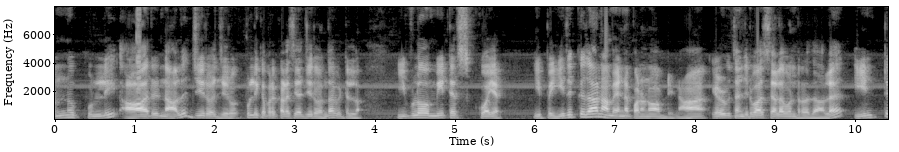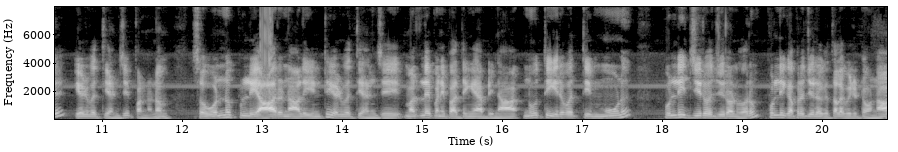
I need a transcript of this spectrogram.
ஒன்று புள்ளி ஆறு நாலு ஜீரோ ஜீரோ. புள்ளிக்கு அப்புறம் கடைசியாக ஜீரோ வந்தால் விட்டுடலாம். இவ்வளோ மீட்டர் ஸ்கொயர் இப்போ இதுக்கு தான் நாம் என்ன பண்ணணும் அப்படின்னா எழுபத்தஞ்சு ரூபா செலவுன்றதால இன்ட்டு எழுபத்தி அஞ்சு பண்ணணும். ஸோ ஒன்று புள்ளி ஆறு நாலு இன்ட்டு எழுபத்தி அஞ்சு. மல்டிப்ளை பண்ணி பார்த்தீங்க அப்படின்னா நூற்றி இருபத்தி மூணு புள்ளி ஜீரோ ஜீரோன்னு வரும். புள்ளிக்கு அப்புறம் ஜீரோக்கு தலை விட்டுட்டோன்னா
